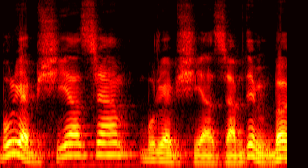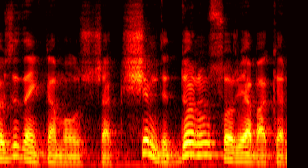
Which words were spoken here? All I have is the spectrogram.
Buraya bir şey yazacağım, buraya bir şey yazacağım değil mi? Böylece denklem oluşacak. Şimdi dönün soruya bakın.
